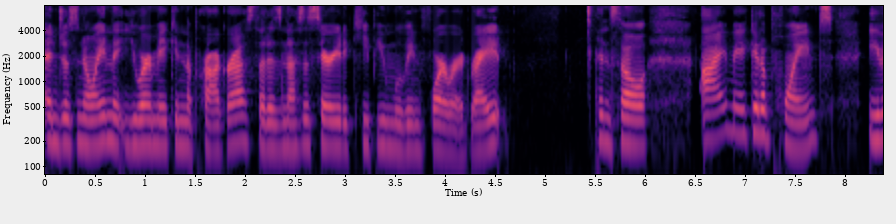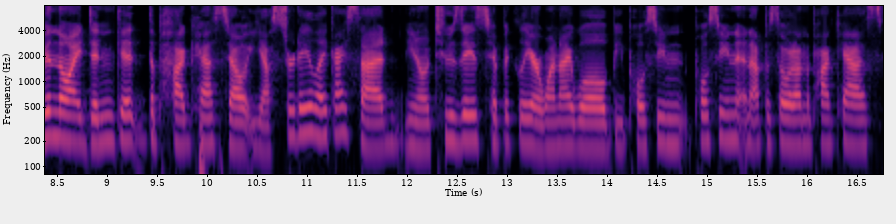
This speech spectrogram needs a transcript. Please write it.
and just knowing that you are making the progress that is necessary to keep you moving forward, right? And so I make it a point, even though I didn't get the podcast out yesterday, like I said, you know, Tuesdays typically are when I will be posting posting an episode on the podcast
